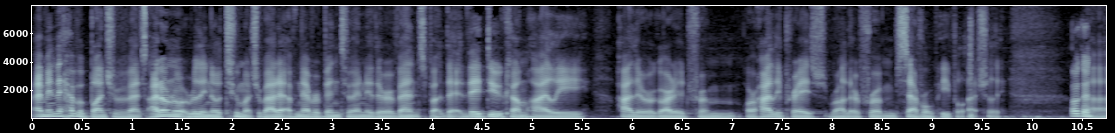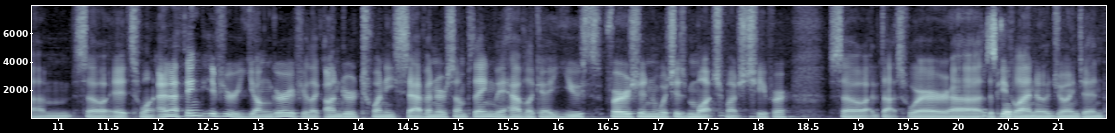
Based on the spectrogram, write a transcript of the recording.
I mean, they have a bunch of events. I don't know, really know too much about it. I've never been to any of their events, but they, they do come highly highly regarded from or highly praised rather from several people actually. Okay. Um, so it's one, and I think if you're younger, if you're like under 27 or something, they have like a youth version, which is much much cheaper. So that's where uh, the people. I know joined in.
